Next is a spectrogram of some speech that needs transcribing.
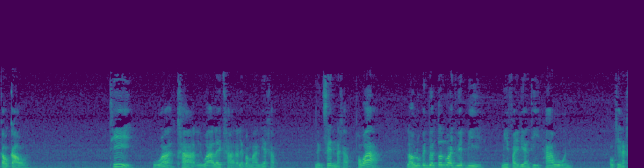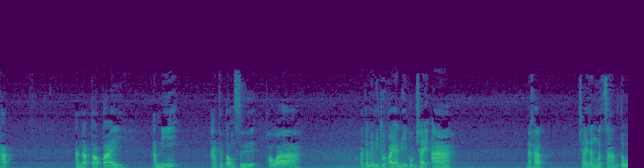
เก่าๆ ที่หัวขาดหรือว่าอะไรขาดอะไรประมาณนี้ครับหนึ่งเส้นนะครับ เพราะว่าเรารู้เป็นเบื้องต้นว่า USB มีไฟเลี้ยงที่ 5 โวลต์โอเคนะครับ อันดับต่อไป อันนี้อาจจะต้องซื้อ เพราะว่า อาจจะไม่มีทั่วไปอันนี้ผมใช้ R นะครับ ใช้ทั้งหมด 3 ตัว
